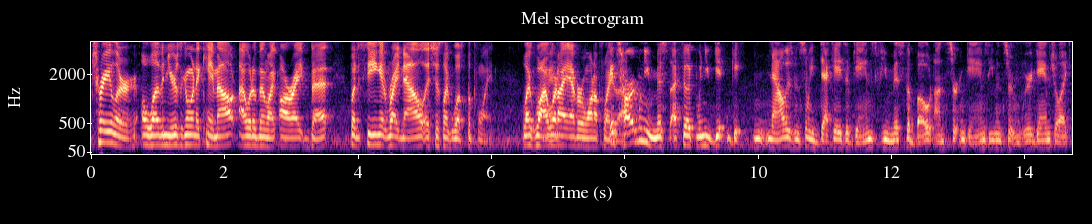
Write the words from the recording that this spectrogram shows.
trailer 11 years ago when it came out, I would have been like, all right, bet. But seeing it right now, it's just like, what's the point? Like, why would I ever want to play it? It's that? hard when you miss. I feel like when you get, get now, there's been so many decades of games. If you miss the boat on certain games, even certain weird games, you're like,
